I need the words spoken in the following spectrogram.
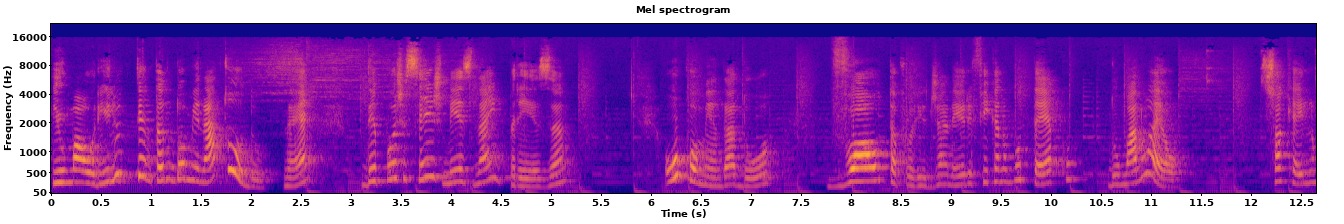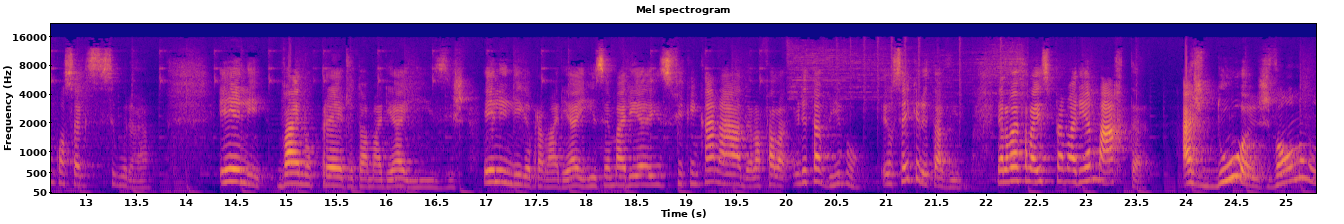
e o Maurílio tentando dominar tudo, né? Depois de seis meses na empresa, o comendador volta para o Rio de Janeiro e fica no boteco do Manuel. Só que aí ele não consegue se segurar. Ele vai no prédio da Maria Isis, ele liga para Maria Isis, a Maria Isis fica encanada. Ela fala: ele tá vivo, eu sei que ele tá vivo. Ela vai falar isso para Maria Marta. As duas vão no,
